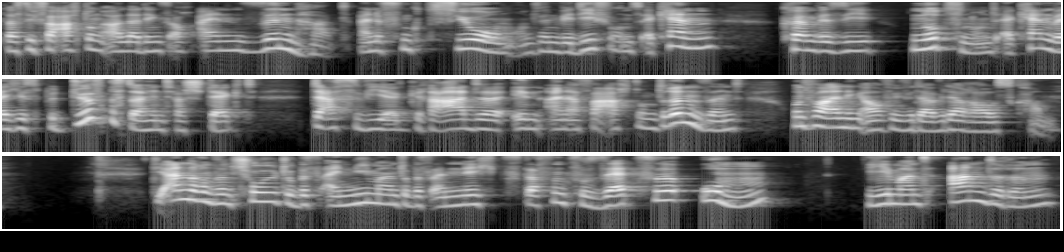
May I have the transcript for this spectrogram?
dass die Verachtung allerdings auch einen Sinn hat, eine Funktion. Und wenn wir die für uns erkennen, können wir sie nutzen und erkennen, welches Bedürfnis dahinter steckt, dass wir gerade in einer Verachtung drin sind und vor allen Dingen auch, wie wir da wieder rauskommen. Die anderen sind schuld, du bist ein Niemand, du bist ein Nichts. Das sind so Sätze, um jemand anderen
